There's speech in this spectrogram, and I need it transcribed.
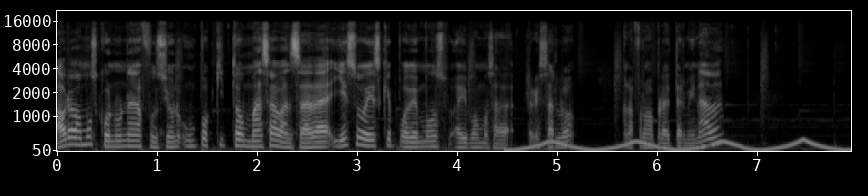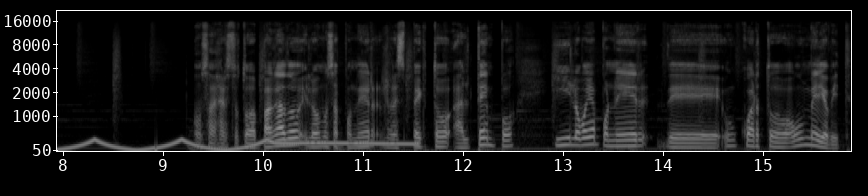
Ahora vamos con una función un poquito más avanzada y eso es que podemos, ahí vamos a regresarlo a la forma predeterminada. Vamos a dejar esto todo apagado y lo vamos a poner respecto al tempo y lo voy a poner de un cuarto o un medio bit.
